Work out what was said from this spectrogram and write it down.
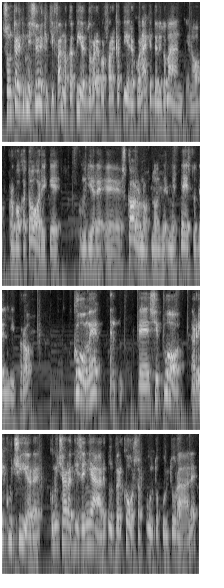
Sono tre dimensioni che ti fanno capire, dovrebbero far capire con anche delle domande no? provocatorie che come dire, eh, scorrono nel testo del libro, come eh, si può ricucire, cominciare a disegnare un percorso appunto culturale,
